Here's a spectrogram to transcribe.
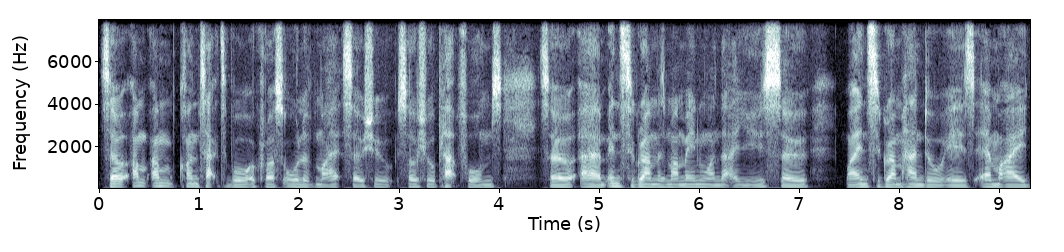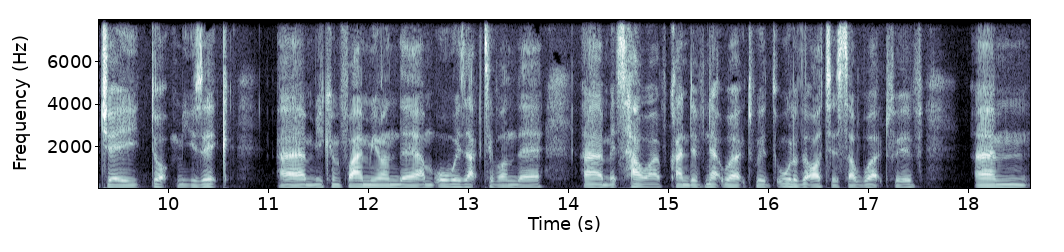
So I'm I'm contactable across all of my social social platforms. So um, Instagram is my main one that I use. So my Instagram handle is mij.music. Um, you can find me on there. I'm always active on there. Um, it's how I've kind of networked with all of the artists I've worked with. Um,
